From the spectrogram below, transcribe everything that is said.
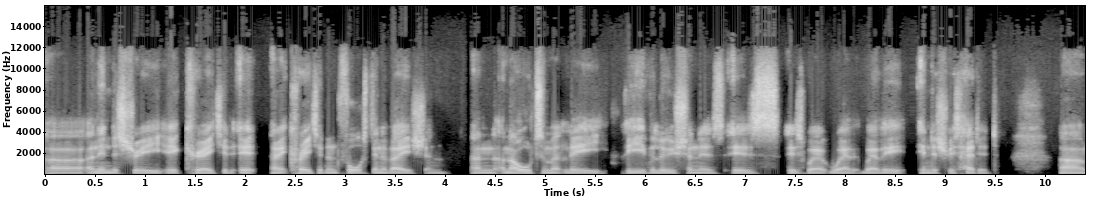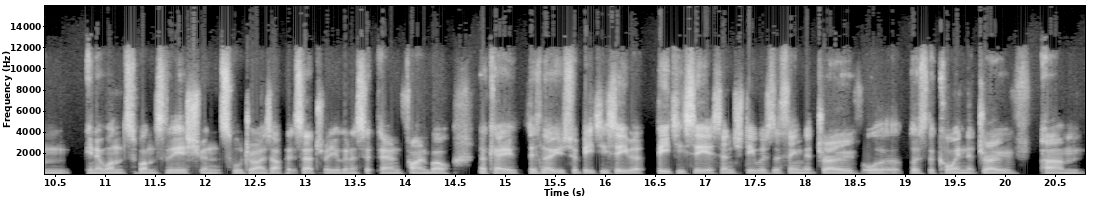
uh, an industry, it created it, and it created and forced innovation, and and ultimately the evolution is is is where where where the industry is headed um, you know, once once the issuance all dries up, etc., you're going to sit there and find, well, okay, there's no use for BTC, but BTC essentially was the thing that drove, or was the coin that drove um,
